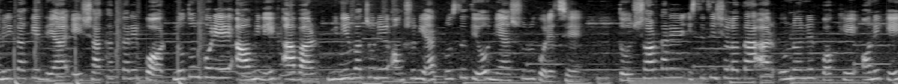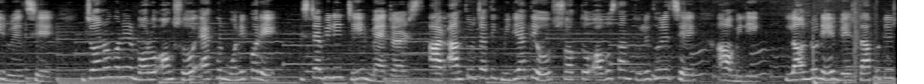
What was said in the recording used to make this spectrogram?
আমেরিকাকে দেয়া এই সাক্ষাৎকারের পর নতুন করে আওয়ামী লীগ আবার নির্বাচনে অংশ নেওয়ার প্রস্তুতিও নেওয়া শুরু করেছে। তো সরকারের স্থিতিশীলতা আর উন্নয়নের পক্ষে অনেকেই রয়েছে। জনগণের বড় অংশ এখন মনে করে স্ট্যাবিলিটি ম্যাটার্স। আর আন্তর্জাতিক মিডিয়াতেও শক্ত অবস্থান তুলে ধরেছে আওয়ামী লীগ। লন্ডনে বেশ দাপটের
